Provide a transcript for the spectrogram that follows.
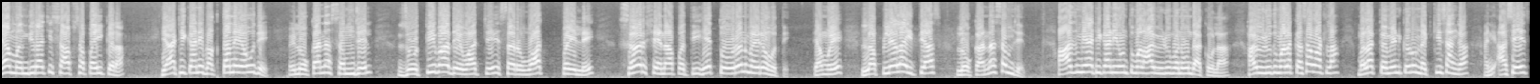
या मंदिराची साफसफाई करा. या ठिकाणी भक्तांना येऊ दे. लोकांना समजेल ज्योतिबा देवाचे सर्वात पहिले सर सेनापती हे तोरण भैरव होते. त्यामुळे लपलेला इतिहास लोकांना समजेल. आज मी या ठिकाणी येऊन तुम्हाला हा व्हिडिओ बनवून दाखवला. हा व्हिडिओ तुम्हाला कसा वाटला? मला कमेंट करून नक्की सांगा. आणि असेच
